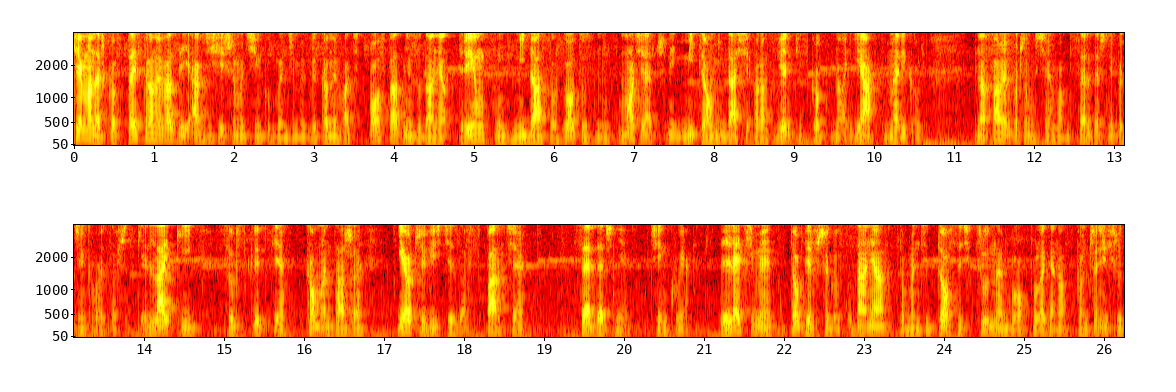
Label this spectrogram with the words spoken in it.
Siemaneczko, z tej strony Wazi, a w dzisiejszym odcinku będziemy wykonywać ostatnie zadania triumfu Midasa z Lotus w mocie, czyli Mito Midasie oraz wielki skok na jacht Marigold. Na samym początku chciałem Wam serdecznie podziękować za wszystkie lajki, subskrypcje, komentarze i oczywiście za wsparcie. Serdecznie dziękuję. Lecimy do pierwszego zadania. To będzie dosyć trudne, bo polega na skończeniu wśród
